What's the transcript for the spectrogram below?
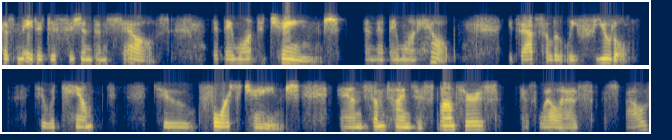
has made a decision themselves that they want to change and that they want help, it's absolutely futile to attempt to force change. And sometimes, as sponsors, as well as a spouse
